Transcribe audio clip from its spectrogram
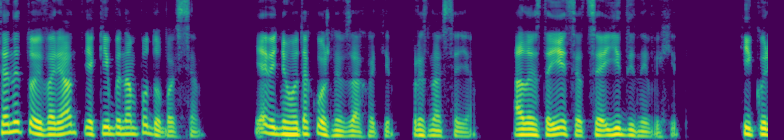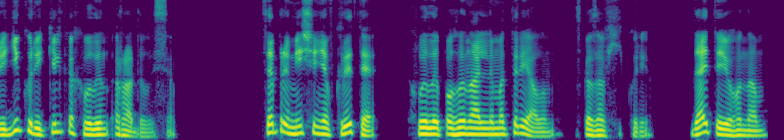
Це не той варіант, який би нам подобався. Я від нього також не в захваті, признався я. Але, здається, це єдиний вихід. Хікурі Дікурі кілька хвилин радилися. Це приміщення вкрите хвилепоглинальним матеріалом, сказав Хікурі. Дайте його нам.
